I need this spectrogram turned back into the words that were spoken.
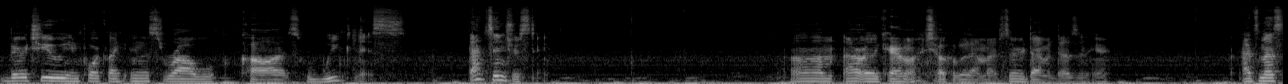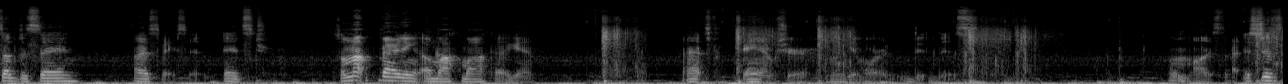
Very chewy and pork-like endless raw will cause weakness. That's interesting. Um, I don't really care about my chocobo that much. There are a dime a dozen here. That's messed up to say. Let's face it. It's true. So I'm not fighting a Mach Maka again. That's damn sure. Let me get more do this. What mod is that? It's just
